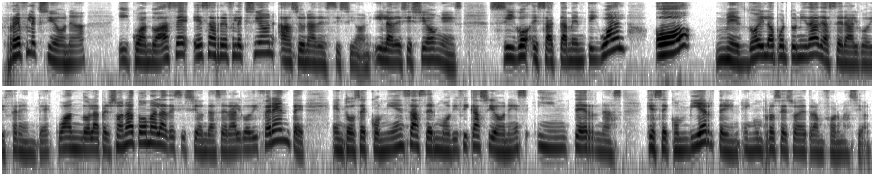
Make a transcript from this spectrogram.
reflexiona, y cuando hace esa reflexión, hace una decisión. Y la decisión es, ¿sigo exactamente igual o me doy la oportunidad de hacer algo diferente. Cuando la persona toma la decisión de hacer algo diferente, entonces comienza a hacer modificaciones internas que se convierten en un proceso de transformación.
